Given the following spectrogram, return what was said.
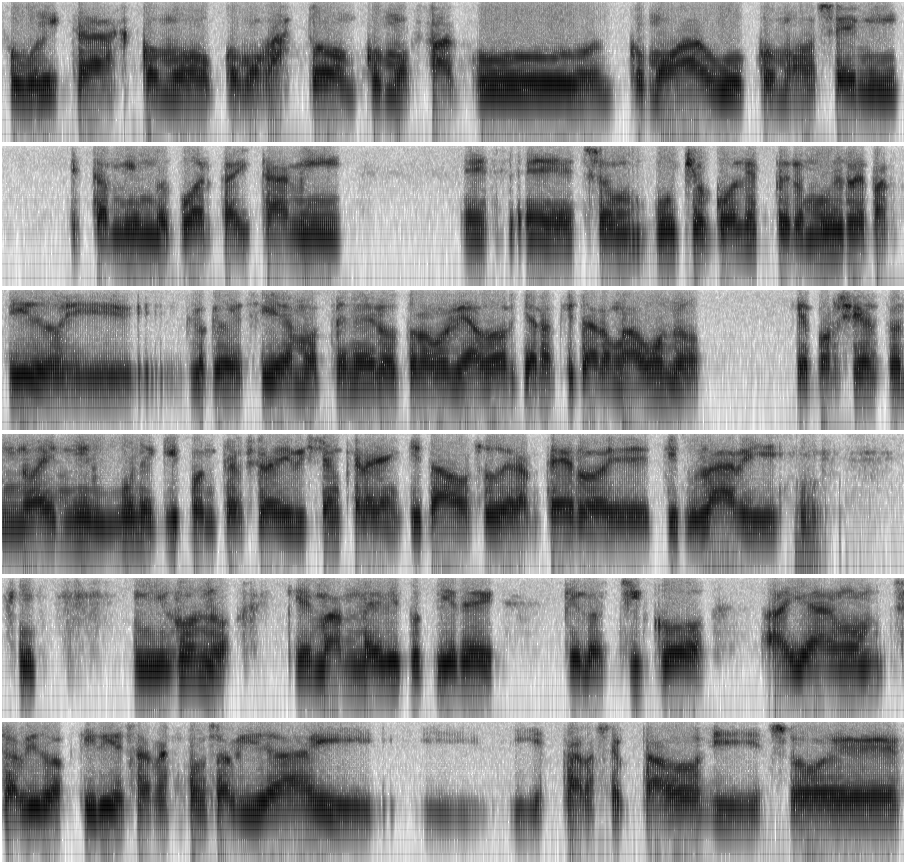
futbolistas como, como Gastón, como Facu, como Agus, como Josemi, están viendo puertas y Tami. Eh, son muchos goles, pero muy repartidos. Y lo que decíamos, tener otro goleador, ya nos quitaron a uno. Que por cierto, no hay ningún equipo en tercera división que le hayan quitado su delantero eh, titular y, ninguno. Que más mérito tiene que los chicos hayan sabido adquirir esa responsabilidad y estar aceptados. Y eso es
